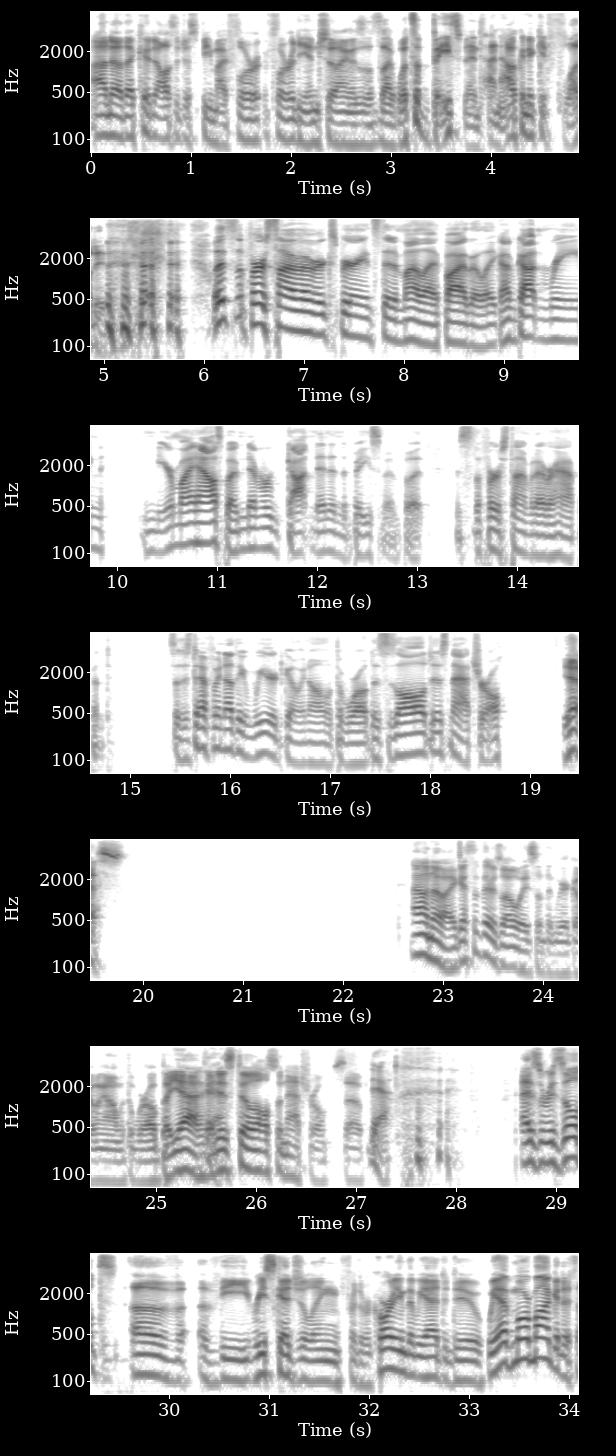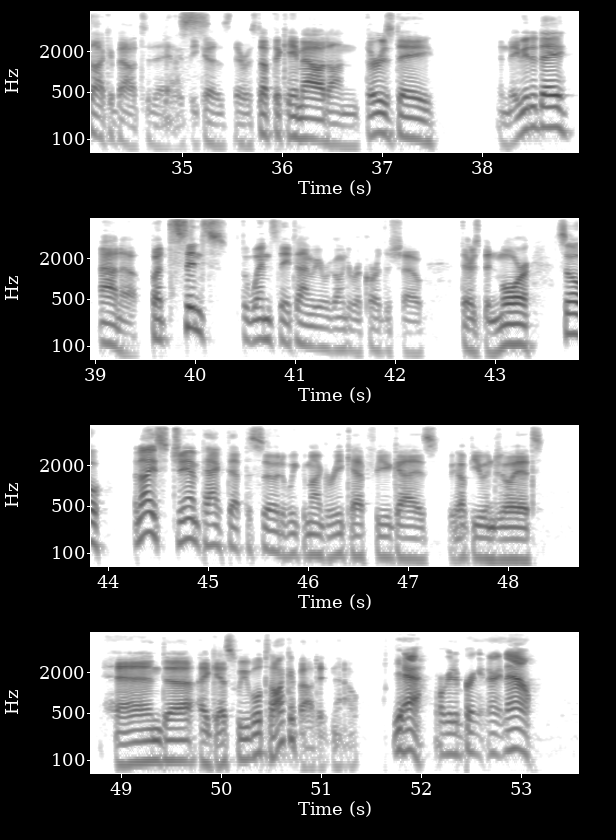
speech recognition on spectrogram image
I don't know. That could also just be my Flor- Floridian showing. It's it's like, what's a basement and how can it get flooded? well, this is the first time I've ever experienced it in my life either. Like I've gotten rain near my house, but I've never gotten it in the basement. But this is the first time it ever happened. So there's definitely nothing weird going on with the world. This is all just natural. yes. I don't know. I guess that there's always something weird going on with the world, but yeah, it Yeah. is still also natural. So, Yeah. as a result of, of the rescheduling for the recording that we had to do, we have more manga to talk about today Yes. because there was stuff that came out on Thursday and maybe today. I don't know. But since the Wednesday time we were going to record the show, there's been more. So, a nice jam packed episode of Weekly Manga Recap for you guys. We hope you enjoy it. And uh, I guess we will talk about it now. yeah. We're gonna bring it right now.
